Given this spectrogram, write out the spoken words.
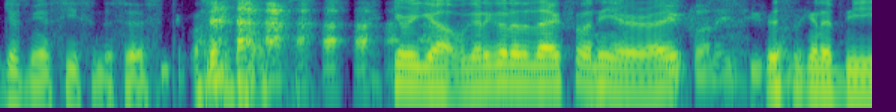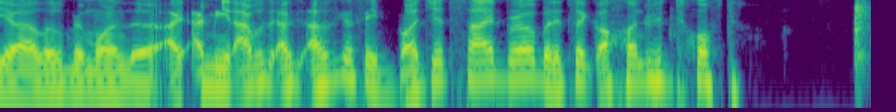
gives me a cease and desist. here we go. We're gonna go to the next one here, right? Too funny. Too This is gonna be uh, a little bit more on the. I, I mean, I was, I was I was gonna say budget side, bro, but it's like 112 dollars.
